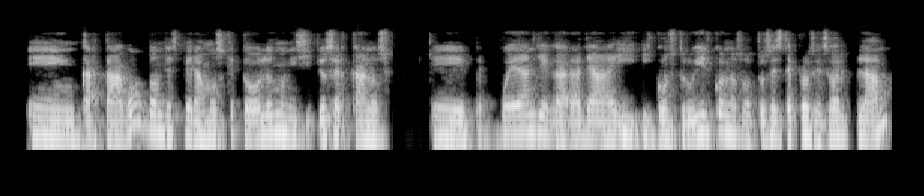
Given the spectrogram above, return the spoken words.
en Cartago, donde esperamos que todos los municipios cercanos eh, puedan llegar allá y, construir con nosotros este proceso del plan.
